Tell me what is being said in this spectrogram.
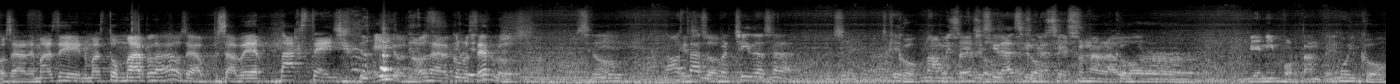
o sea, además de nomás tomarla, o sea, saber Backstage. ellos, ¿no? O sea, conocerlos, ¿no? No, está súper chido, o sea... Es que, Pues eso, felicidades y es- gracias. Es una labor bien importante. Muy cool.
